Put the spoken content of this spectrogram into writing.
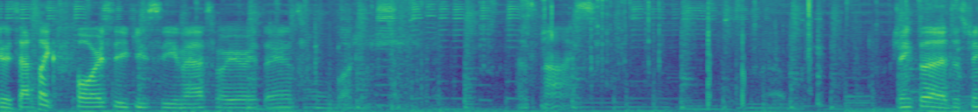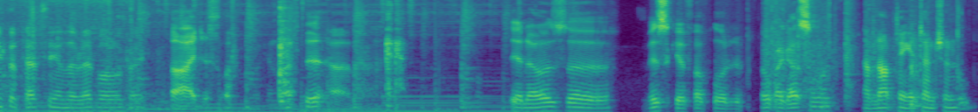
Dude, that's like four CQC masks for you right there. That's fucking. That's nice. Drink the just drink the Pepsi and the Red Bull real quick. Oh, I just left, fucking left it. Oh, never mind. Yeah, no, it was uh, Mizkif uploaded. Oh, I got someone. I'm not paying attention.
